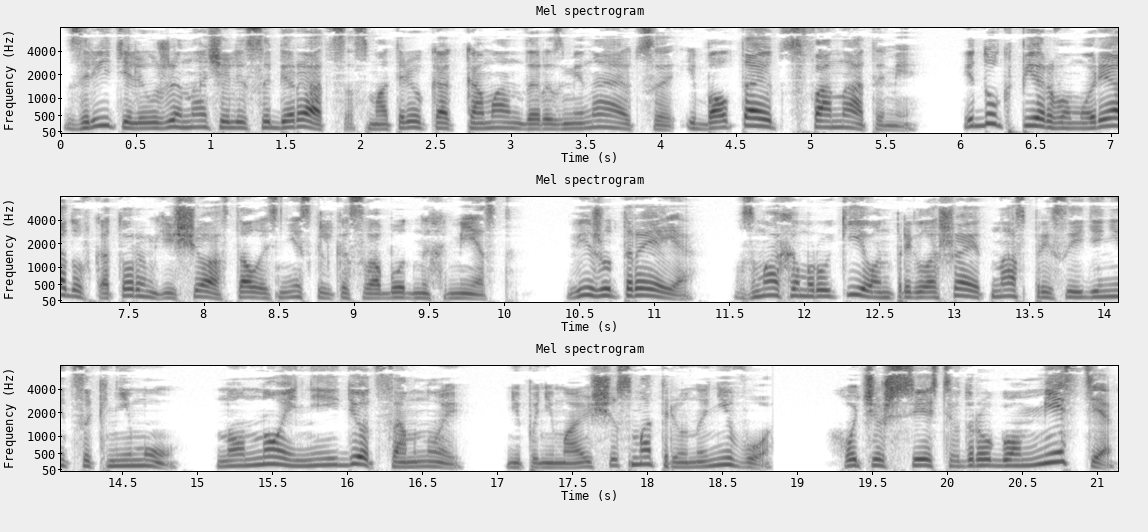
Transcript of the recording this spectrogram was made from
Зрители уже начали собираться, смотрю, как команды разминаются и болтают с фанатами. Иду к первому ряду, в котором еще осталось несколько свободных мест. Вижу Трея. Взмахом руки он приглашает нас присоединиться к нему. Но Ной не идет со мной. Непонимающе смотрю на него. Хочешь сесть в другом месте?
